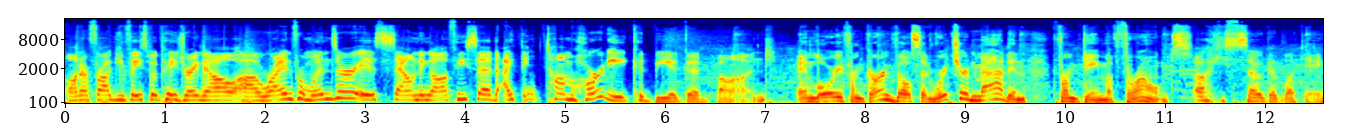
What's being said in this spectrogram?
On our Froggy Facebook page right now, uh, Ryan from Windsor is sounding off. He said, I think Tom Hardy could be a good Bond. And Lori from Guerneville said Richard Madden from Game of Thrones. Oh, he's so good looking.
